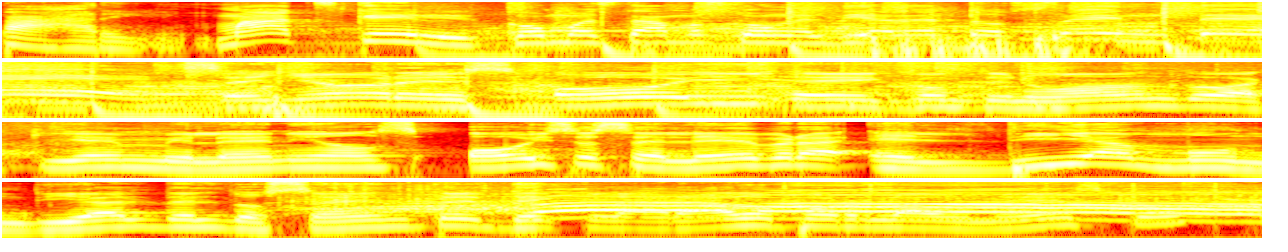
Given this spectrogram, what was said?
Party. Matskill, ¿cómo estamos con el Día del Docente? Señores, hoy eh, continuando aquí en Millennials, hoy se celebra el Día Mundial del Docente declarado por la UNESCO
